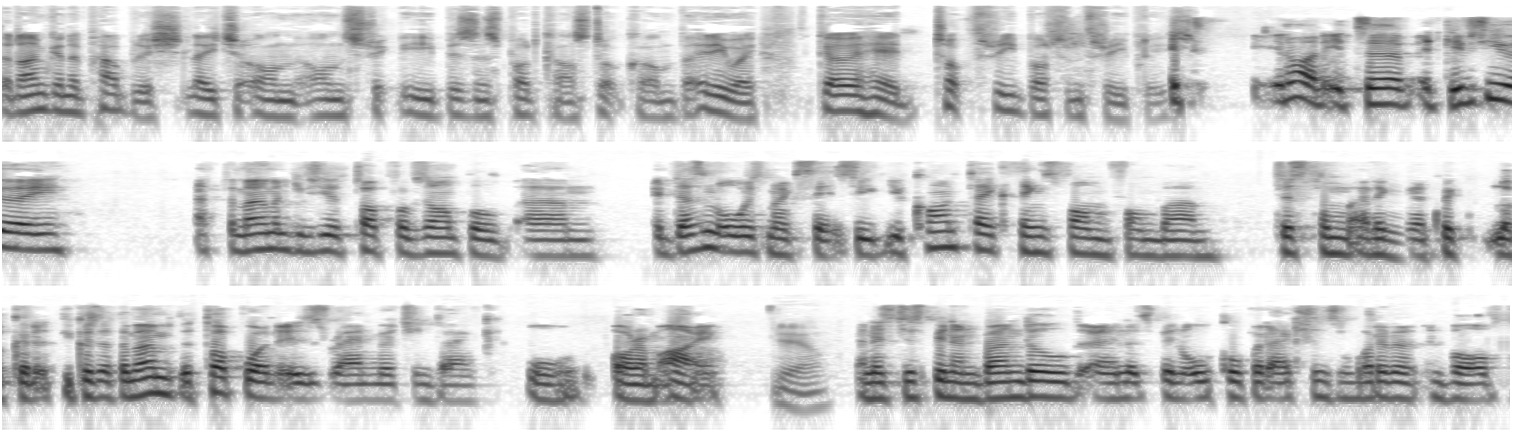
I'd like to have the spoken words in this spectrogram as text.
that I'm going to publish later on on strictlybusinesspodcast.com. But anyway, go ahead. Top three, bottom three, please. It, you know, what, it uh, it gives you a at the moment gives you a top. For example, um, it doesn't always make sense. You, you can't take things from from um, just from having a quick look at it because at the moment the top one is Rand Merchant Bank or RMI, yeah. and it's just been unbundled and it's been all corporate actions and whatever involved.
